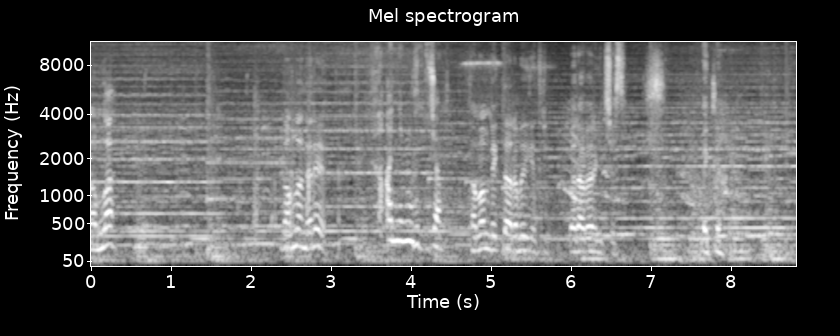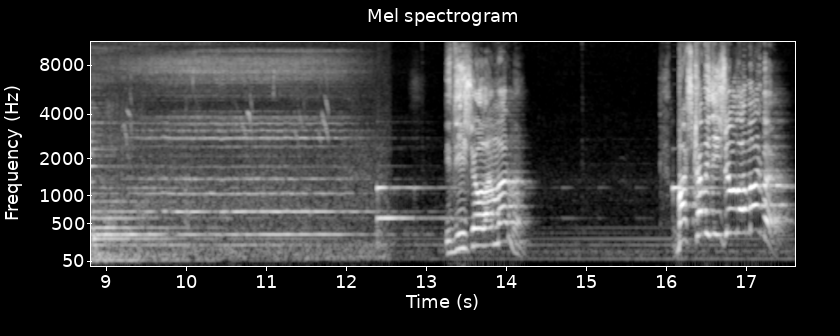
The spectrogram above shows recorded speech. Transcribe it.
Damla. Damla nereye? Annemi bulacağım. Tamam bekle arabayı getir. Beraber gideceğiz. Bekle. Bir DJ olan var mı? Başka bir DJ olan var mı?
